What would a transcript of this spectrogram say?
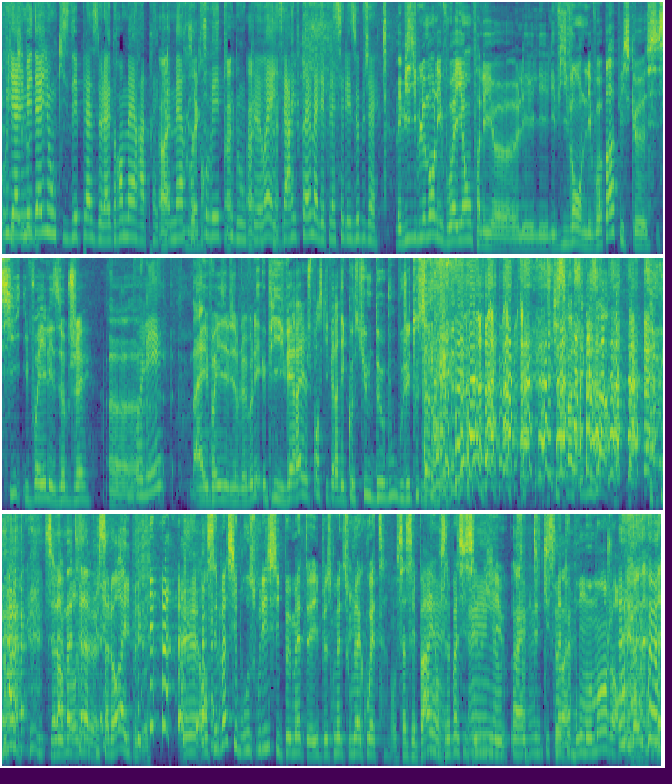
Où il y a le médaillon qui se déplace de la grand-mère après que Ouais, la mère exact. retrouve et tout. Ouais, Donc, ouais. euh, ouais, ils arrivent quand même à déplacer les objets. Mais visiblement, les voyants, enfin les, euh, les, les, les vivants, on ne les voit pas, puisque si ils voyaient les objets. euh, Volés. Bah, ils voyaient les objets volés. Et puis, ils verraient, je pense qu'ils verraient des costumes debout bouger tout seuls, en fait. Ce qui sera assez bizarre. Ça leur mettrait la puce à l'oreille, peut-être. Euh, on sait pas si Bruce Willis il peut, mettre, il peut se mettre sous la couette. Ça c'est pareil, on sait pas si c'est lui qui. Faut Ouais, peut-être qu'il se mette au bon moment, genre. Bah,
